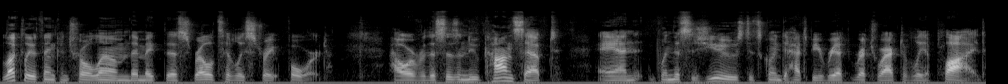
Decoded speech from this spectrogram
Luckily, within Control-M, they make this relatively straightforward. However, this is a new concept, and when this is used, it's going to have to be ret retroactively applied.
